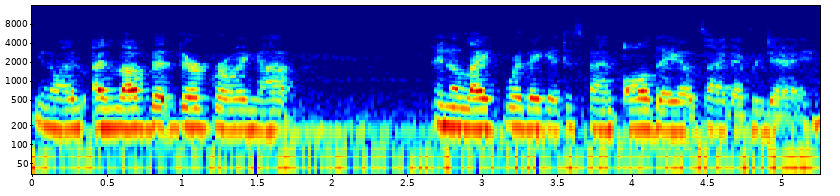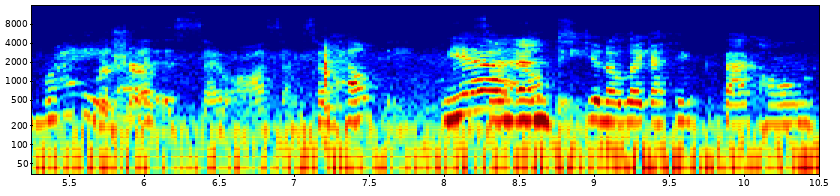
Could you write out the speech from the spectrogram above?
You know i, I love that they're growing up in a life where they get to spend all day outside every day. Right. For sure. that is so awesome. So healthy. Yeah, So and healthy. you know, like I think back home,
